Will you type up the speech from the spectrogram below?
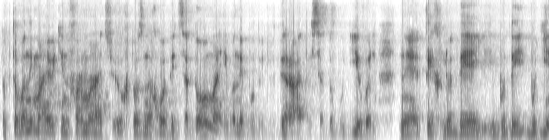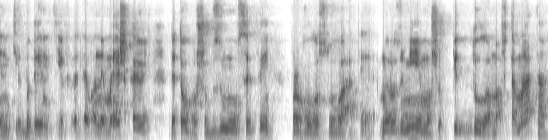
тобто вони мають інформацію, хто знаходиться вдома, і вони будуть вдиратися до будівель е, тих людей і будинків, будинків, де вони мешкають, для того, щоб змусити проголосувати. Ми розуміємо, що під дулом автомата.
